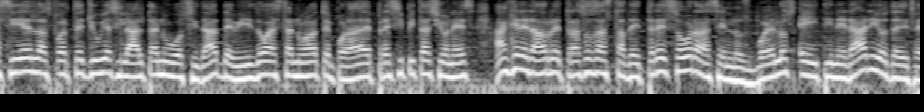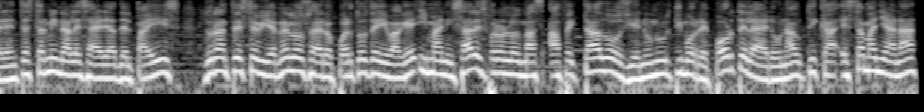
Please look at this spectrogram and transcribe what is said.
Así es, las fuertes lluvias y la alta nubosidad debido a esta nueva temporada de precipitaciones han generado retrasos hasta de tres horas en los vuelos e itinerarios de diferentes terminales aéreas del país. Durante este viernes los aeropuertos de Ibagué y Manizales fueron los más afectados y en un último reporte la aeronáutica esta mañana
